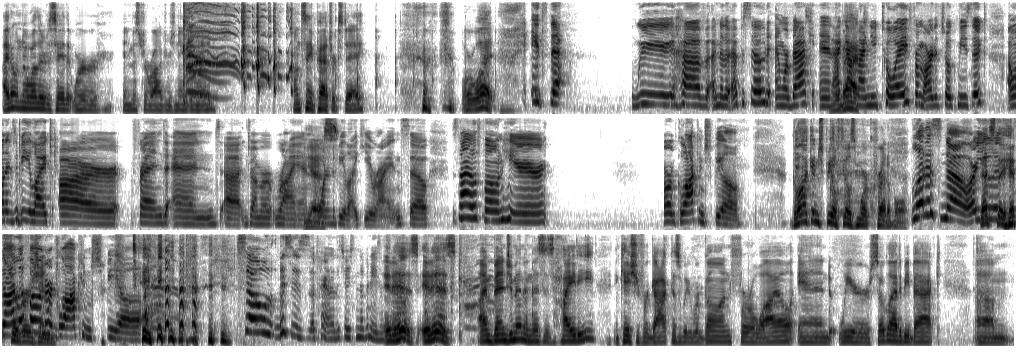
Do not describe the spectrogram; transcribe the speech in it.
I don't know whether to say that we're in Mr. Rogers' neighborhood on St. Patrick's Day or what. It's the we have another episode and we're back and We're I back. got my new toy from Artichoke Music. I wanted to be like our friend and uh, drummer Ryan. I Yes. wanted to be like you, Ryan. So xylophone here or glockenspiel. Glockenspiel feels more credible. Let us know. Are That's you the a hipster xylophone or glockenspiel? so this is apparently the Chasing Ebenezer. It show. is. It Again. is. I'm Benjamin, and this is Heidi. In case you forgot, because we were gone for a while, and we're so glad to be back. Um,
